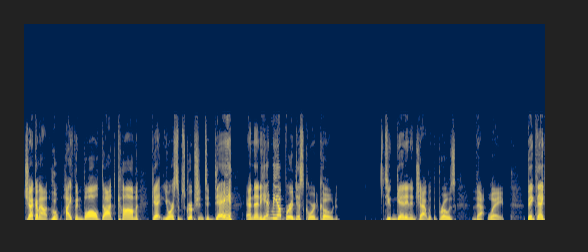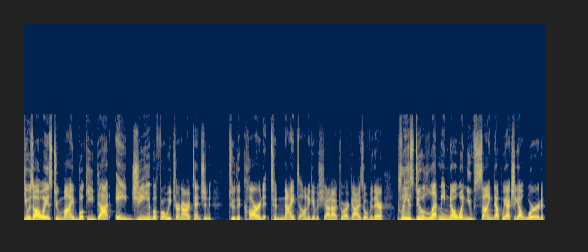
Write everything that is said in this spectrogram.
Check them out, hoop-ball.com. Get your subscription today, and then hit me up for a Discord code so you can get in and chat with the pros that way. Big thank you, as always, to mybookie.ag before we turn our attention to the card tonight. I want to give a shout out to our guys over there. Please do let me know when you've signed up. We actually got word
